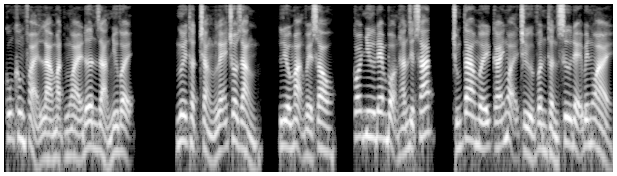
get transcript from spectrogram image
cũng không phải là mặt ngoài đơn giản như vậy. Ngươi thật chẳng lẽ cho rằng, liều mạng về sau, coi như đem bọn hắn diệt sát, chúng ta mấy cái ngoại trừ vân thần sư đệ bên ngoài,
